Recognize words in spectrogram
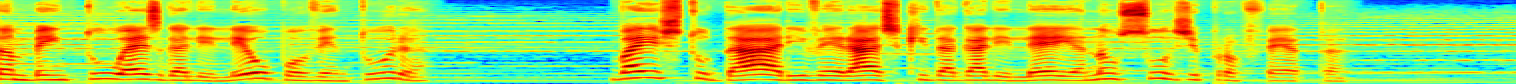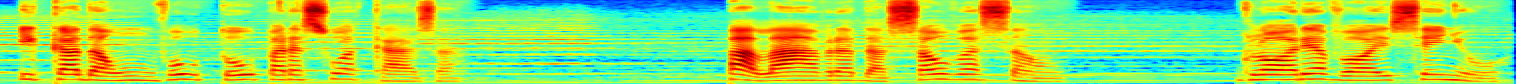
Também tu és Galileu, porventura? Vai estudar e verás que da Galiléia não surge profeta. E cada um voltou para sua casa. Palavra da salvação. Glória a vós, Senhor.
